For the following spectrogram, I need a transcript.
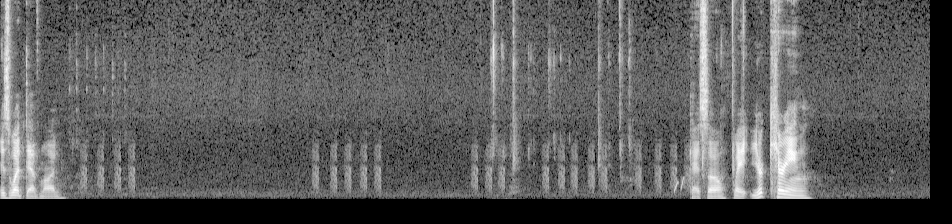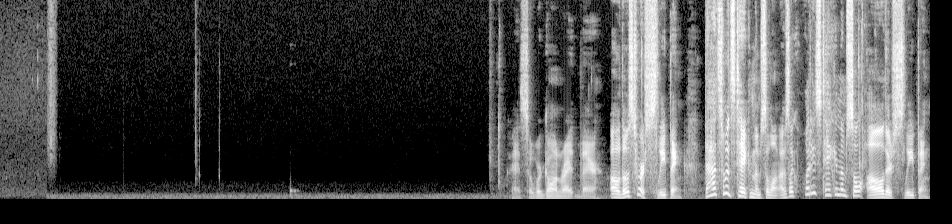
Is what dev mod? Okay, so wait, you're carrying Okay, so we're going right there. Oh, those two are sleeping. That's what's taking them so long. I was like, what is taking them so long? Oh, they're sleeping.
